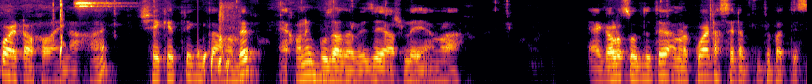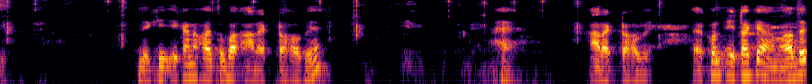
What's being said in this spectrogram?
কয়টা হয়, না হয়। সেক্ষেত্রে কিন্তু আমাদের এখনই বোঝা যাবে যে আসলে আমরা এগারো, চোদ্দোতে আমরা কয়টা সেট দিতে পারতেছি। দেখি, এখানে হয়তো বা আর একটা হবে। হ্যাঁ আর একটা হবে। এখন এটাকে আমাদের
